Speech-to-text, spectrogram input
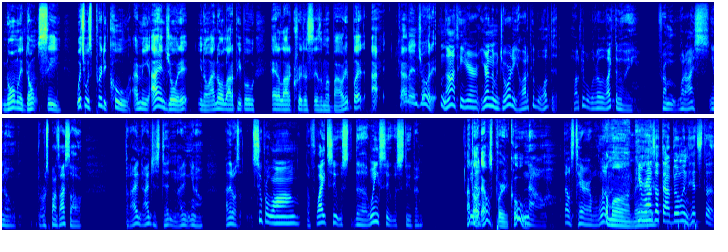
normally don't see, which was pretty cool. I mean, I enjoyed it. You know, I know a lot of people had a lot of criticism about it, but I kind of enjoyed it. No, I think you're you're in the majority. A lot of people loved it. A lot of people really liked the movie, from what I, s- you know, the response I saw. But I, I just didn't. I didn't, you know, I thought it was super long. The flight suit was, the wingsuit was stupid. I You thought know- that was pretty cool. No, that was terrible. Look, Come on, man. He runs up that building, hits the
